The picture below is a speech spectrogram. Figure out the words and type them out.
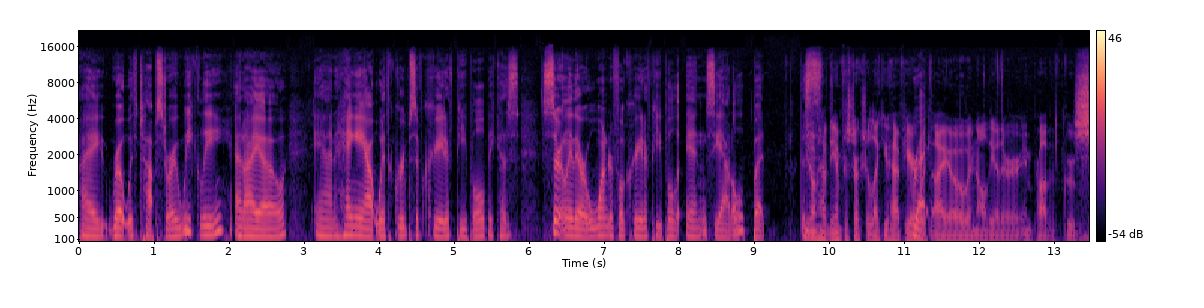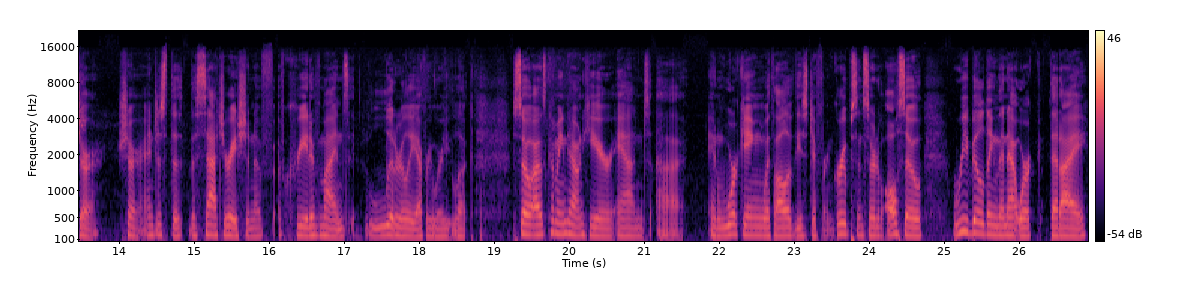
I wrote with Top Story Weekly at IO and hanging out with groups of creative people because certainly there are wonderful creative people in Seattle, but You don't have the infrastructure like you have here Right. with IO and all the other improv groups. Sure, sure. And just the, the saturation of, of creative minds literally everywhere you look. So I was coming down here and uh, and working with all of these different groups and sort of also rebuilding the network that I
